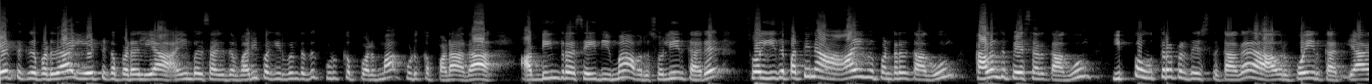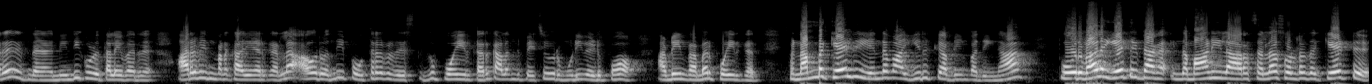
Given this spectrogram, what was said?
ஏற்றுக்கப்படுதா ஏற்றுக்கப்படலையா ஐம்பது சதவீதம் வரி பகிர்வுன்றது கொடுக்கப்படுமா கொடுக்கப்படாதா? அப்படின்ற செய்தியுமா அவர் சொல்லியிருக்காரு. ஸோ இதை பற்றி நான் ஆய்வு பண்ணுறதுக்காகவும் கலந்து பேசுறதுக்காகவும் இப்போ உத்தரப்பிரதேசத்துக்காக அவர் போயிருக்கார். யார்? இந்த நிதிக்குழு தலைவர் அரவிந்த் பணக்காரியா இருக்கார்ல அவர் வந்து இப்போ உத்தரப்பிரதேசத்துக்கு போயிருக்காரு. கலந்து பேசி ஒரு முடிவு எடுப்போம் அப்படின்ற மாதிரி போயிருக்காரு. இப்போ நம்ம கேள்வி என்னவா இருக்குது அப்படின்னு பார்த்தீங்கன்னா இப்போ ஒரு வேலை ஏற்றுக்கிட்டாங்க இந்த மாநில அரசெல்லாம் சொல்கிறத கேட்டு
